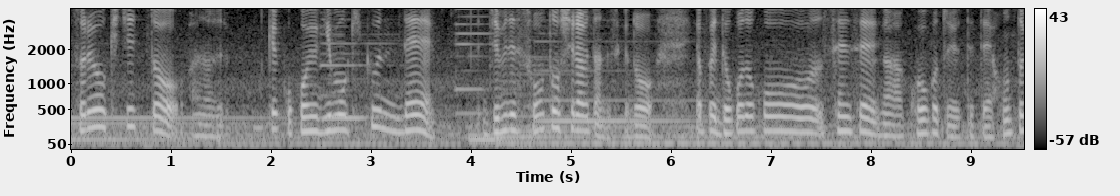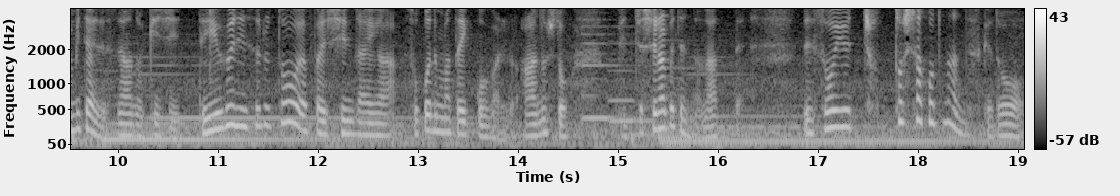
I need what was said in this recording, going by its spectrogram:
それをきちっとあの結構こういう疑問を聞くんで自分で相当調べたんですけどやっぱりどこどこ先生がこういうこと言ってて本当みたいですねあの記事っていうふうにするとやっぱり信頼がそこでまた一個生まれる。あの人めっちゃ調べてんだなって。でそういうちょっとしたことなんですけど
